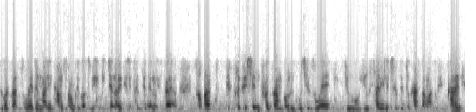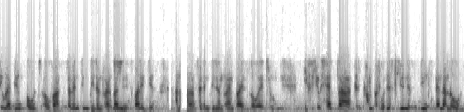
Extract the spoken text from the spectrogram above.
because that's where the money comes from because we, we generate electricity and we sell. So, but distribution, for example, which is where you, you sell electricity to customers, currently we are being owed over 17 billion rand by municipalities, another 7 billion rand by Soweto. If you had uh, this company, or this unit being standalone,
